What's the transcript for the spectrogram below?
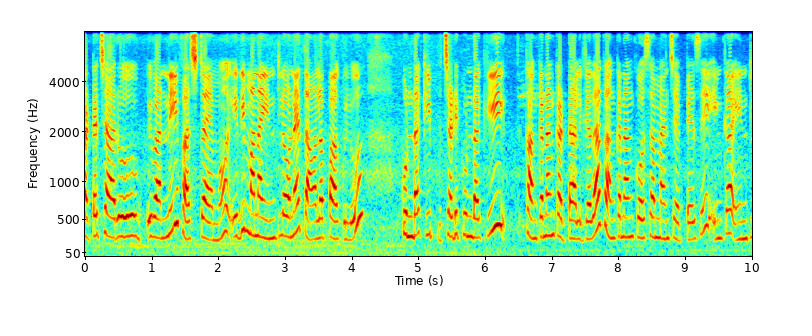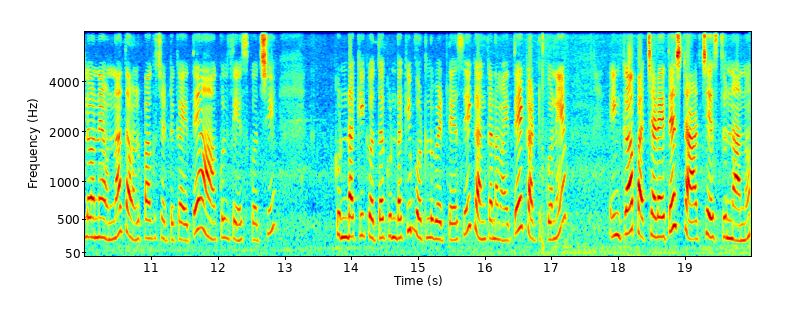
కట్టెచారు ఇవన్నీ ఫస్ట్ టైము. ఇది మన ఇంట్లోనే తమలపాకులు కుండకి పచ్చడి కుండకి కంకణం కట్టాలి కదా కంకణం కోసం అని చెప్పేసి ఇంకా ఇంట్లోనే ఉన్న తమలపాకు చెట్టుకైతే ఆకులు తీసుకొచ్చి కుండకి కొత్త కుండకి బొట్లు పెట్టేసి కంకణం అయితే కట్టుకొని ఇంకా పచ్చడి అయితే స్టార్ట్ చేస్తున్నాను.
